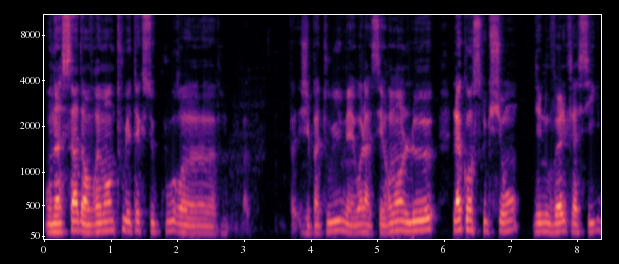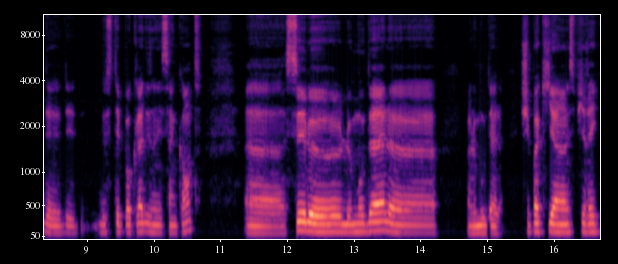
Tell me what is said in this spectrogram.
on a ça dans vraiment tous les textes courts. Euh, j'ai pas tout lu, mais voilà, c'est vraiment le la construction des nouvelles classiques de cette époque-là, des années 50. Euh, c'est le, le modèle, euh, le modèle. Je sais pas qui a inspiré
